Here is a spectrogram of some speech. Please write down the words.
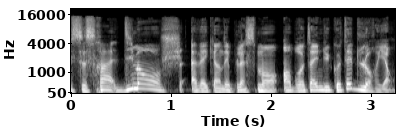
ce sera dimanche avec un déplacement en Bretagne du côté de Lorient.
